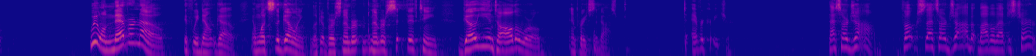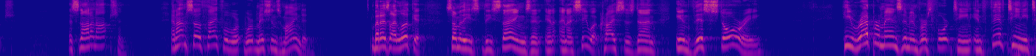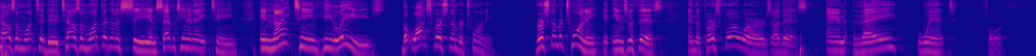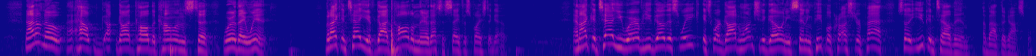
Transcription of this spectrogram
We will never know if we don't go. And what's the going? Look at verse number, number 15. Go ye into all the world and preach the gospel to every creature. That's our job. Folks, that's our job at Bible Baptist Church. It's not an option. And I'm so thankful we're, we're missions minded. But as I look at some of these, these things and, and, and I see what Christ has done in this story, he reprimands them in verse 14. In 15, he tells them what to do, tells them what they're going to see in 17 and 18. In 19, he leaves, but watch verse number 20. Verse number 20, it ends with this. And the first four words are this and they went forth. Now, I don't know how God called the Collins to where they went. But I can tell you, if God called them there, that's the safest place to go. And I could tell you, wherever you go this week, it's where God wants you to go, and He's sending people across your path so that you can tell them about the gospel.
